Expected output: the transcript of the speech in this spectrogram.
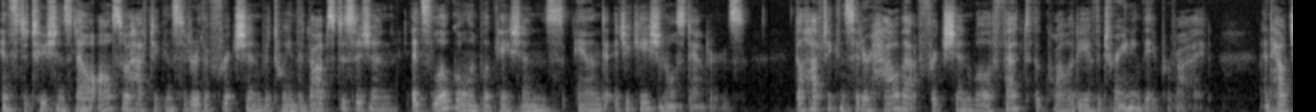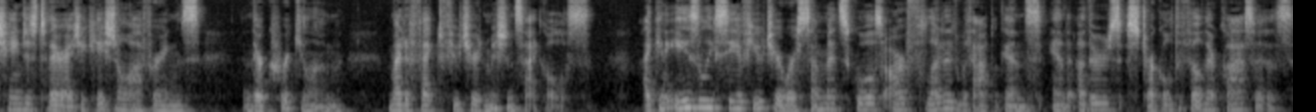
institutions now also have to consider the friction between the Dobbs decision, its local implications, and educational standards. They'll have to consider how that friction will affect the quality of the training they provide. and how changes to their educational offerings and their curriculum might affect future admission cycles. I can easily see a future where some med schools are flooded with applicants and others struggle to fill their classes.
